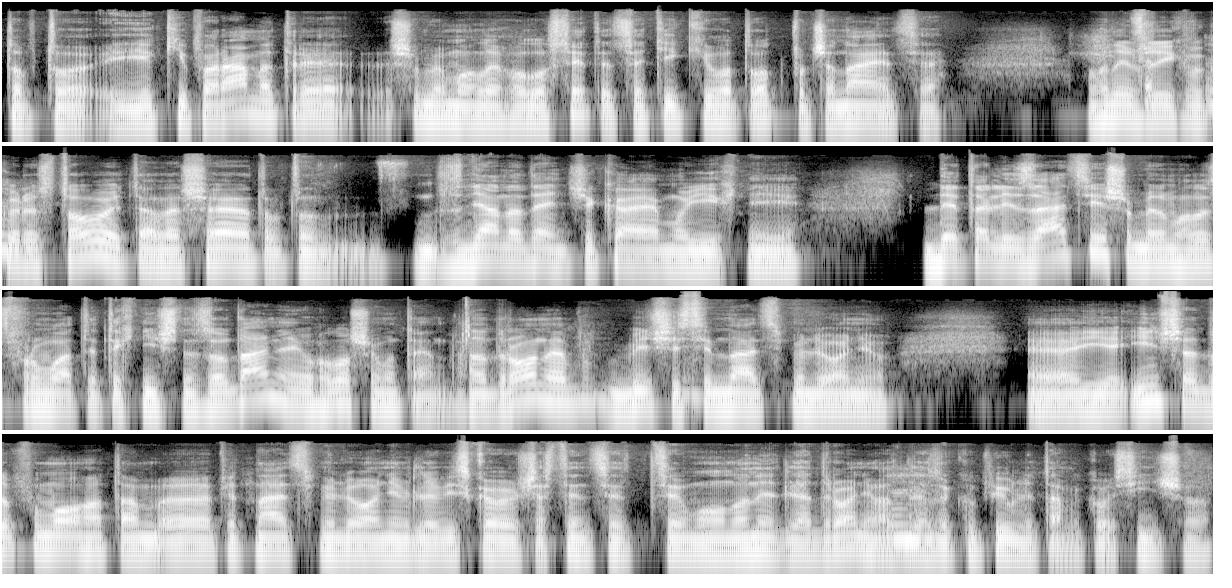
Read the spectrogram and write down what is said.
Тобто, які параметри, щоб ми могли голосити, це тільки от-от починається. Вони вже їх використовують, але ще тобто, з дня на день чекаємо їхньої деталізації, щоб ми могли сформувати технічне завдання і оголошуємо тендер. На дрони більше 17 мільйонів. Е, Є інша допомога, там е, 15 мільйонів для військових частин. Це, це умовно не для дронів, а для закупівлі там якогось іншого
